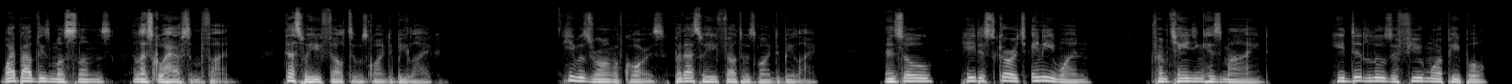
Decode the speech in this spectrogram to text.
Wipe out these Muslims and let's go have some fun. That's what he felt it was going to be like. He was wrong, of course, but that's what he felt it was going to be like. And so he discouraged anyone from changing his mind. He did lose a few more people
